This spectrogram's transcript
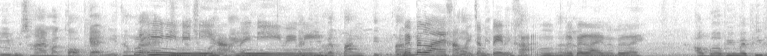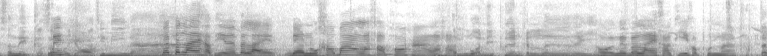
มีผู้ชายมาเกาะแกะนี้ทำไงไม่ให้มีพี่ไม่มีช่วยค่ะหไม่มีไม่มีให้พี่มาตั้งติดตั้งไม่เป็นไรกล้องค่ะวงจไม่จำเป็นปิดหค่ะรับอืมไม่เป็นไรไม่เป็นไร เอาเบอร์พี่ไหมพี่สนิทกับสไม่วยที่นี่นะไม่เป็นไรค่ะพี่ไม่เป็นไรเดี๋ยวหนูเข้าบ้านแล้วค่ะ พ่อหาแล้วค่ะตำรวจนี่เพื่อนกันเลย โอ้ยไม่เป็นไรค่ะพี่ขอบคุณมากค่ะ แต่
